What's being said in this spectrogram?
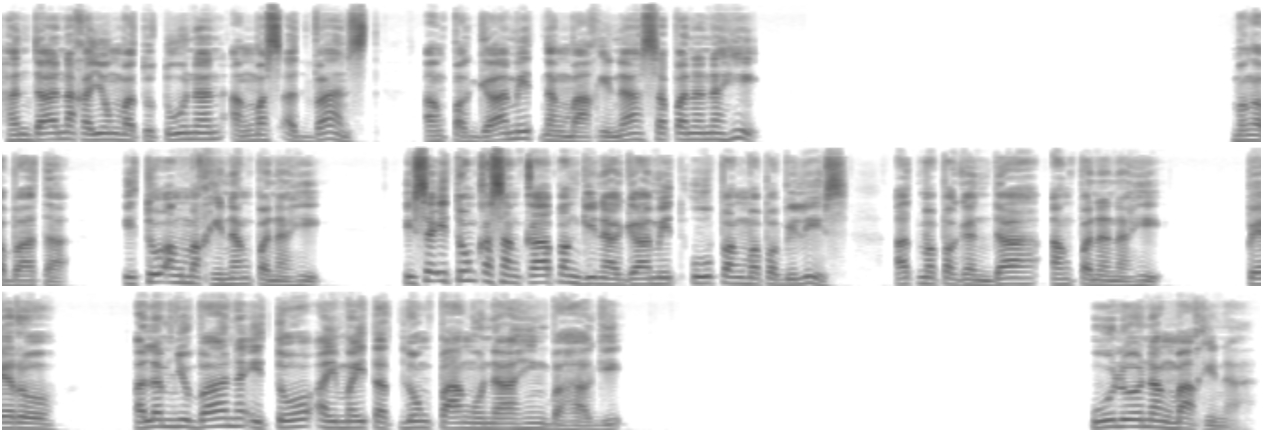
handa na kayong matutunan ang mas advanced, ang paggamit ng makina sa pananahi. Mga bata, ito ang makinang panahi. Isa itong kasangkapang ginagamit upang mapabilis at mapaganda ang pananahi. Pero, alam nyo ba na ito ay may tatlong pangunahing bahagi? Ulo ng makina.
